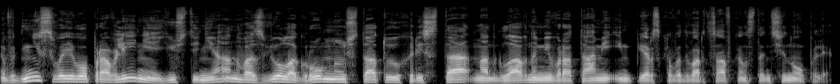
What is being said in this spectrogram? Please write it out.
В дни своего правления Юстиниан возвел огромную статую Христа над главными вратами имперского дворца в Константинополе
